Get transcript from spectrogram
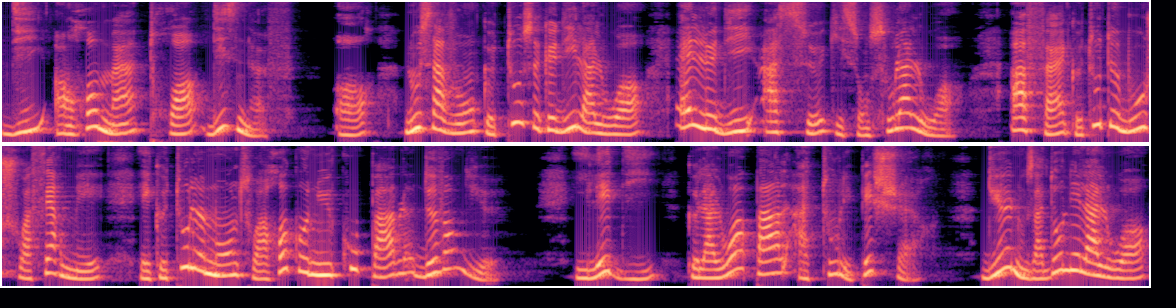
dit en Romains 3, 19. Or, nous savons que tout ce que dit la loi, elle le dit à ceux qui sont sous la loi, afin que toute bouche soit fermée et que tout le monde soit reconnu coupable devant Dieu. Il est dit que la loi parle à tous les pécheurs. Dieu nous a donné la loi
